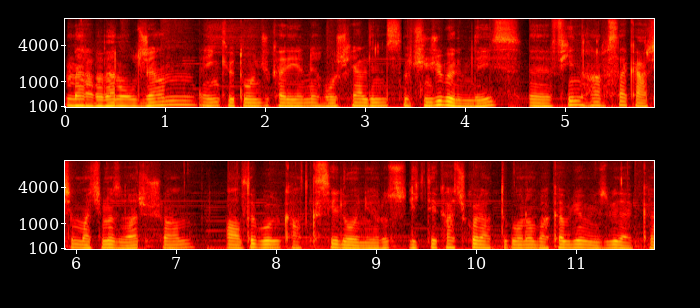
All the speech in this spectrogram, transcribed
Merhaba ben Olcan. En kötü oyuncu kariyerine hoş geldiniz. Üçüncü bölümdeyiz. Ee, Finn Hars'a karşı maçımız var. Şu an 6 gol katkısıyla oynuyoruz. Ligde kaç gol attık ona bakabiliyor muyuz? Bir dakika.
